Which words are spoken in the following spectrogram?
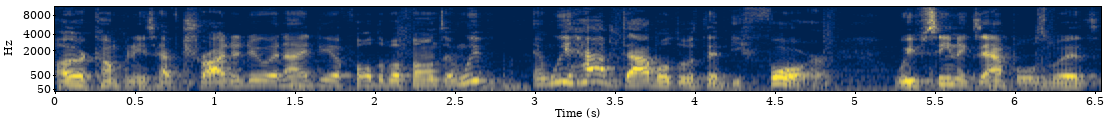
other companies have tried to do an idea of foldable phones and we've and we have dabbled with it before. We've seen examples with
